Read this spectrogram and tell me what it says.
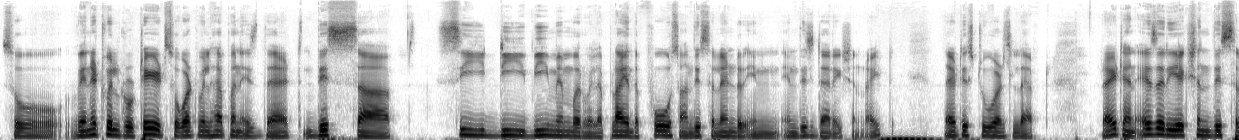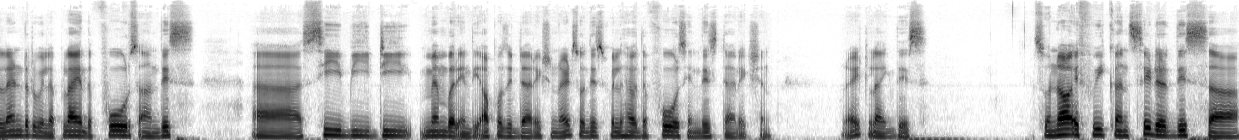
So when it will rotate, so what will happen is that this uh, CDB member will apply the force on this cylinder in in this direction, right? That is towards left right? And as a reaction this cylinder will apply the force on this uh, CBD member in the opposite direction right? So this will have the force in this direction right? Like this. So now if we consider this uh,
